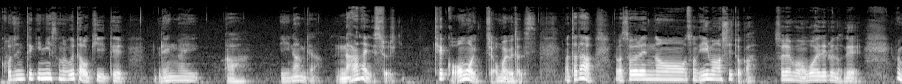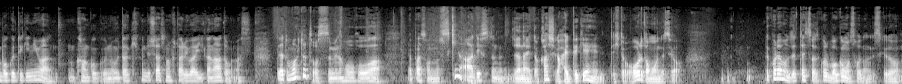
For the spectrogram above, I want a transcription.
個人的にその歌を聴いて恋愛あいいなみたいなならないです正直。結構重いっちゃ重い歌です、まあ、ただやっぱそれのその言い回しとかそれも覚えれるので僕的には韓国の歌聴くんでしたらその2人はいいかなと思います。であともう一つおすすめの方法はやっぱその好きなアーティストじゃないと歌詞が入ってけえへんって人おると思うんですよ。でこれはもう絶対そうです。これ僕もそうなんですけど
